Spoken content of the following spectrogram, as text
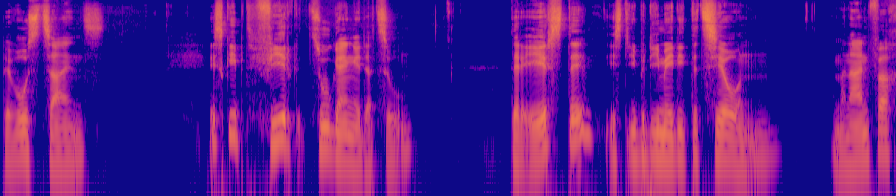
Bewusstseins? Es gibt vier Zugänge dazu. Der erste ist über die Meditation, wenn man einfach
